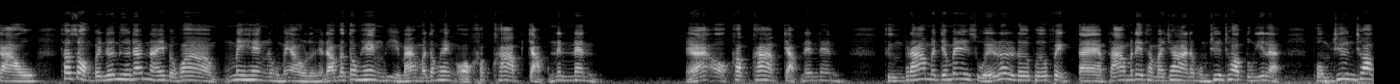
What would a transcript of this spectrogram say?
เก่าถ้าส่องไปเนื้อเนื้อด้านในแบบว่าไม่แห้งนะผมไม่เอาเลยนะมันต้องแห้งพี่เห็นไหมมันต้องแห้งออกคาบๆจับแน่นๆ นไหมออกคาบๆจับแน่น ๆ ถึงพระมันจะไม่ได้สวยเลิศเลอเพอร์เฟกแต่พระไม่ได้ธรรมชาตินะผมชื่นชอบตรงนี้แหละ ผมชื่นชอบ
